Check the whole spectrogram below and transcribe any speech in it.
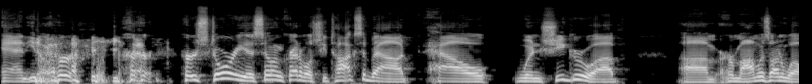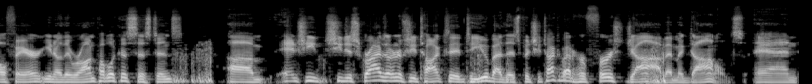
And you know, her yeah. her her story is so incredible. She talks about how when she grew up, um, her mom was on welfare. You know, they were on public assistance. Um, and she she describes. I don't know if she talked to, to you about this, but she talked about her first job at McDonald's and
